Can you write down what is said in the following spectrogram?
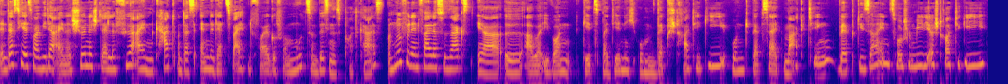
Denn das hier ist mal wieder eine schöne Stelle für einen Cut und das Ende der zweiten Folge vom Mut zum Business Podcast. Und nur für den Fall, dass du sagst, ja, äh, aber Yvonne, geht's bei dir nicht um Webstrategie und Website Marketing, Webdesign, Social Media Strategie?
